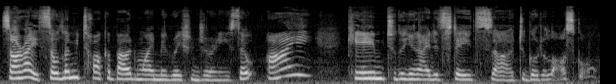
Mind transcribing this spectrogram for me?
So, all right, so let me talk about my immigration journey. So, I came to the United States uh, to go to law school.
